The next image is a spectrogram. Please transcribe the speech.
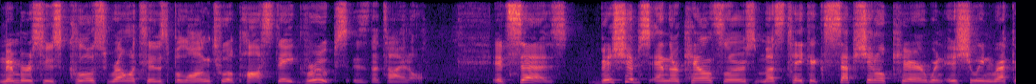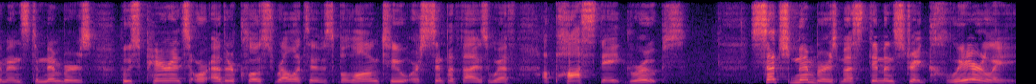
Members whose close relatives belong to apostate groups is the title. It says, Bishops and their counselors must take exceptional care when issuing recommends to members whose parents or other close relatives belong to or sympathize with apostate groups. Such members must demonstrate clearly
